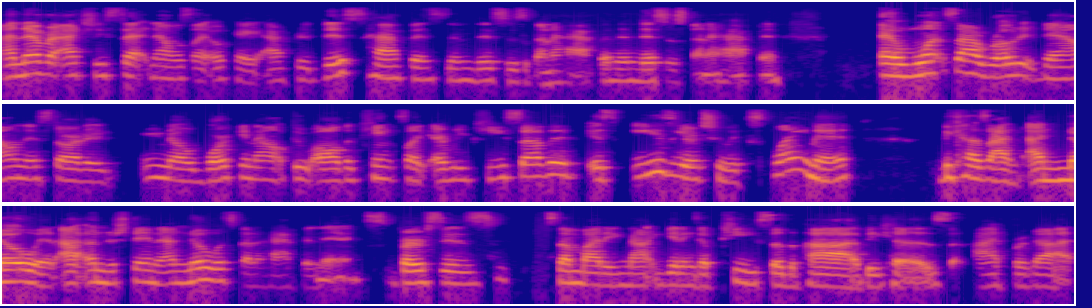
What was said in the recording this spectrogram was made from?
I never actually sat and was like, okay, after this happens, then this is going to happen, then this is going to happen. And once I wrote it down and started, you know, working out through all the kinks, like every piece of it, it's easier to explain it because I, I know it, I understand it, I know what's going to happen next versus somebody not getting a piece of the pie because I forgot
